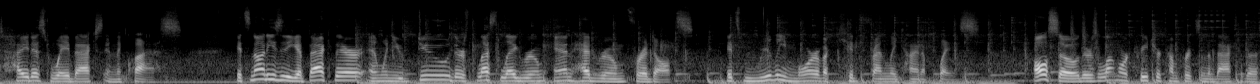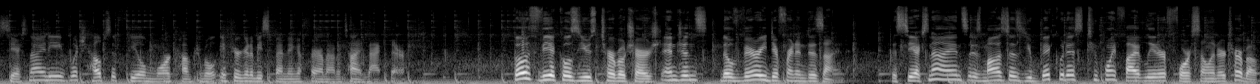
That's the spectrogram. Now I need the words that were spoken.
tightest waybacks in the class. It's not easy to get back there, and when you do, there's less legroom and headroom for adults. It's really more of a kid-friendly kind of place. Also, there's a lot more creature comforts in the back of the CX-90, which helps it feel more comfortable if you're going to be spending a fair amount of time back there. Both vehicles use turbocharged engines, though very different in design. The CX-9's is Mazda's ubiquitous 2.5 liter four-cylinder turbo,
